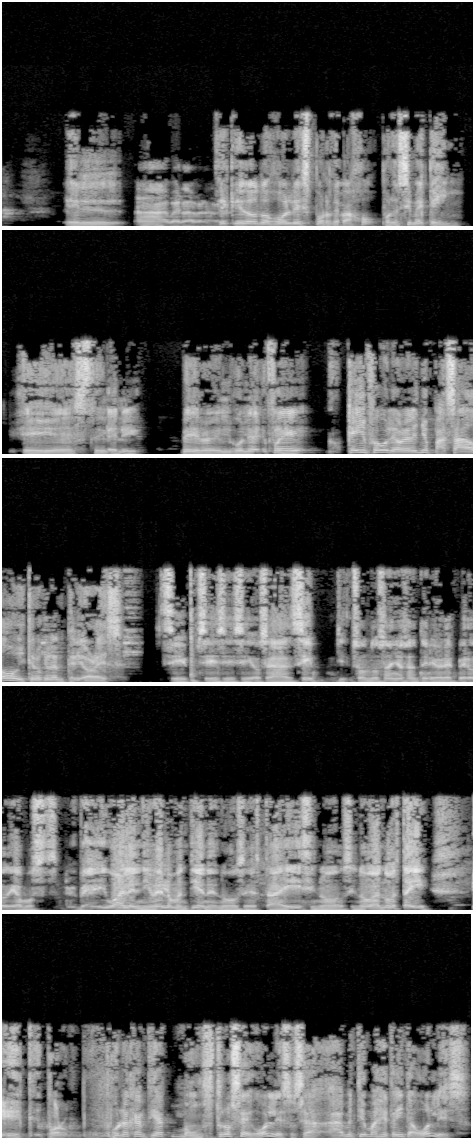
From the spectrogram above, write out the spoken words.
El, ah, verdad, verdad, Se quedó dos goles por debajo, por encima de Kane. Eh, este, el, pero el goleador fue, el, Kane fue goleador el año pasado y creo que el anterior es. Sí, sí, sí, sí. O sea, sí, son dos años anteriores, pero digamos, igual el nivel lo mantiene, ¿no? O sea, está ahí, si no, si no ganó, está ahí. Eh, por, por una cantidad monstruosa de goles, o sea, ha metido más de 30 goles.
